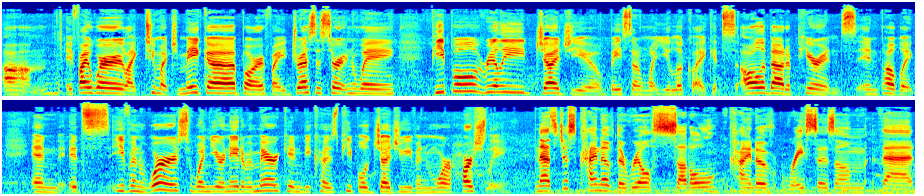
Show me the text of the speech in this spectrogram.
Um, if I wear like too much makeup or if I dress a certain way, people really judge you based on what you look like. It's all about appearance in public. And it's even worse when you're Native American because people judge you even more harshly. And that's just kind of the real subtle kind of racism that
